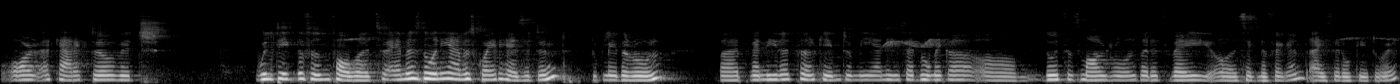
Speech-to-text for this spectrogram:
or a character which will take the film forward. So MS Dhoni, I was quite hesitant to play the role. But when Neeraj sir came to me and he said, Bhumika, um, though it's a small role, but it's very uh, significant, I said okay to it.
